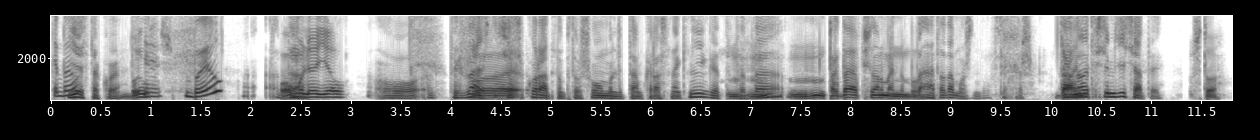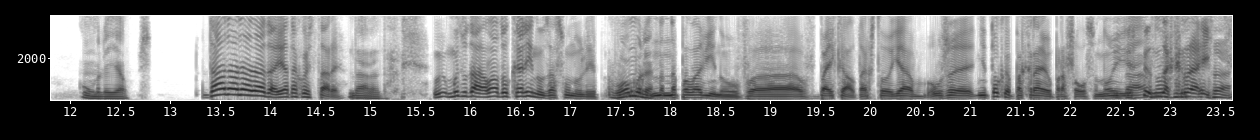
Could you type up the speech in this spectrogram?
Ты был? Есть такое. Был. Сереж? Был? Да. Омуля ел. О, ты знаешь, что В- сейчас аккуратно, потому что Омули там красная книга. та-та-та. Мгм, мгм. Тогда все нормально было. А тогда можно было, все хорошо. Да. Да, но это в 70-е. Что? Омули ел. Да, да, да, да, да, я такой старый. Да-да-да. Мы, мы туда Ладу Калину засунули. В Омуле? На- наполовину в, э, в Байкал. Так что я уже не только по краю прошелся, но и Да, ну, за край. да.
